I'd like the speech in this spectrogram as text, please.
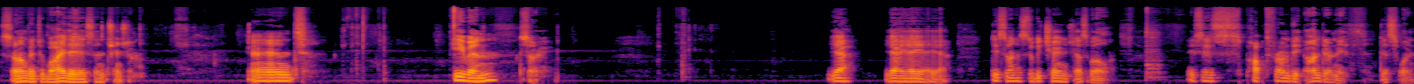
So I'm going to buy this and change them. And even sorry Yeah, yeah, yeah, yeah, yeah. This one has to be changed as well. This is popped from the underneath, this one.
